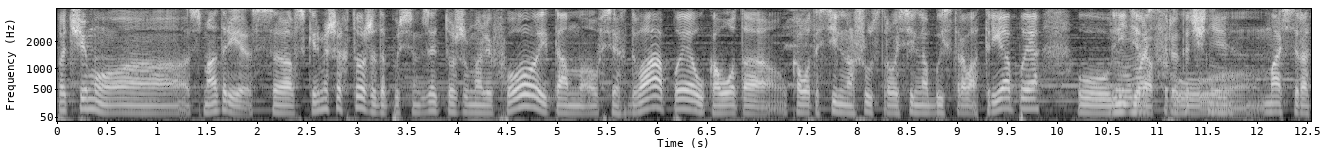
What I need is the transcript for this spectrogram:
Почему? А, смотри, с, в скирмишах тоже, допустим, взять тоже Малифо, и там у всех 2 АП, у кого-то у кого-то сильно шустрого, сильно быстрого 3 АП, у ну, лидеров, мастера, у точнее. мастера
